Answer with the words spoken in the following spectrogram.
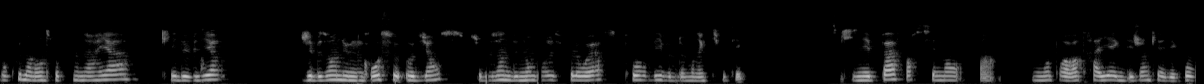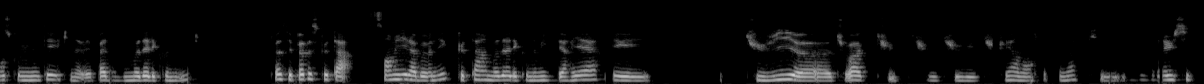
beaucoup dans l'entrepreneuriat, qui est de dire j'ai besoin d'une grosse audience, j'ai besoin de nombreux followers pour vivre de mon activité. Ce qui n'est pas forcément, enfin, moi pour avoir travaillé avec des gens qui avaient des grosses communautés et qui n'avaient pas de modèle économique, tu vois, c'est pas parce que tu as 100 000 abonnés que tu as un modèle économique derrière et tu vis, euh, tu vois, tu, tu, tu, tu es un entrepreneur qui réussit.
